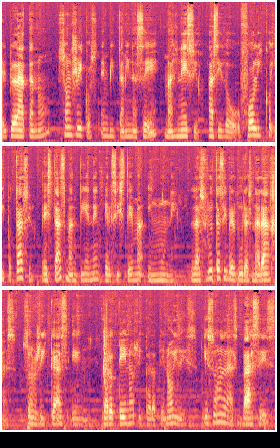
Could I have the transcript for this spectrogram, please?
el plátano son ricos en vitamina C, magnesio, ácido fólico y potasio. Estas mantienen el sistema inmune. Las frutas y verduras naranjas son ricas en carotenos y carotenoides, que son las bases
